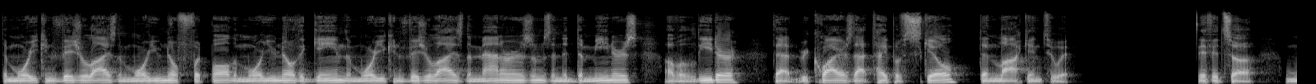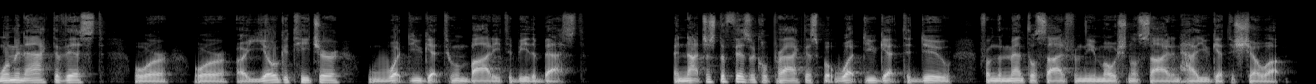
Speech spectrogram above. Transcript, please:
The more you can visualize, the more you know football, the more you know the game, the more you can visualize the mannerisms and the demeanors of a leader that requires that type of skill, then lock into it. If it's a woman activist or or a yoga teacher, what do you get to embody to be the best? And not just the physical practice, but what do you get to do from the mental side, from the emotional side, and how you get to show up.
